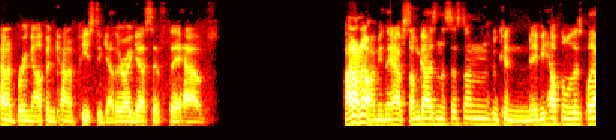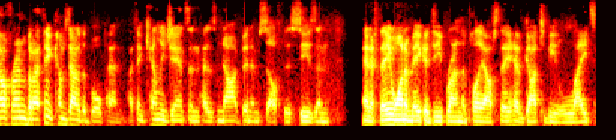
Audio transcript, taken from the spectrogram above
kind of bring up and kind of piece together. I guess if they have, I don't know. I mean, they have some guys in the system who can maybe help them with this playoff run, but I think it comes down to the bullpen. I think Kenley Jansen has not been himself this season, and if they want to make a deep run in the playoffs, they have got to be lights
